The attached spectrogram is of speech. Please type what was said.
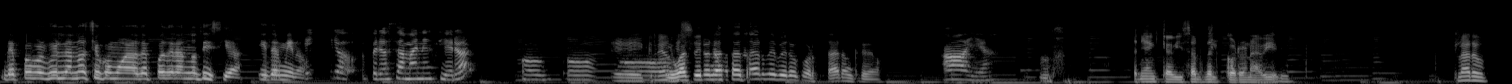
después volvió en la noche como a- después de las noticias y terminó. Pero, pero se amanecieron. O, o- Eh, o- creo que Igual sí. fueron hasta tarde, pero cortaron, creo. Ah, ya. Tenían que avisar del coronavirus. Claro.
